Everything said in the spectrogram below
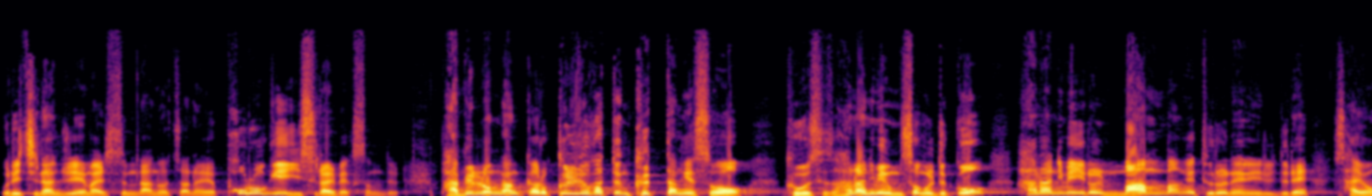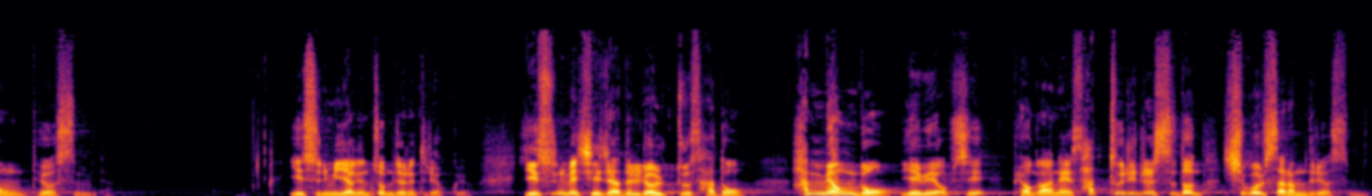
우리 지난주에 말씀 나눴잖아요. 포로기의 이스라엘 백성들. 바빌론 강가로 끌려갔던 그 땅에서 그곳에서 하나님의 음성을 듣고 하나님의 일을 만방에 드러내는 일들에 사용되었습니다. 예수님 이야기는 좀 전에 드렸고요. 예수님의 제자들 열두 사도 한 명도 예외 없이 벽 안에 사투리를 쓰던 시골 사람들이었습니다.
